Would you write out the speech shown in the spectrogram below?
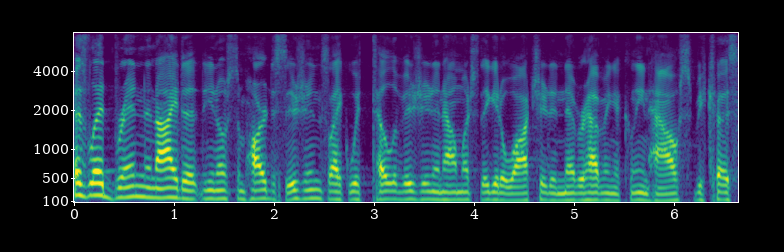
has led Bryn and I to, you know, some hard decisions like with television and how much they get to watch it and never having a clean house because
